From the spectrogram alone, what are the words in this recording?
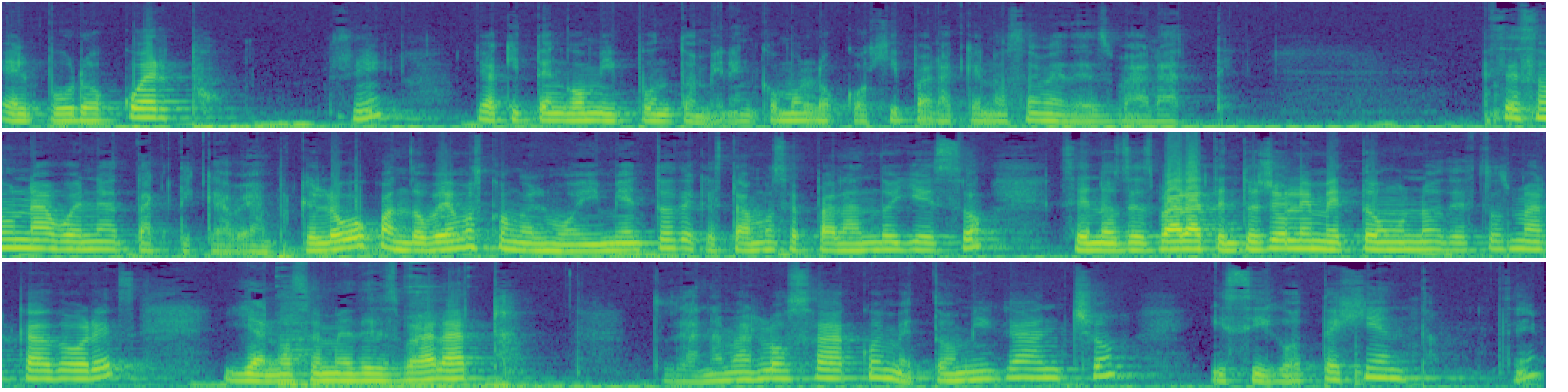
el puro cuerpo, ¿sí? Yo aquí tengo mi punto, miren cómo lo cogí para que no se me desbarate. Esa es una buena táctica, vean, porque luego cuando vemos con el movimiento de que estamos separando y eso, se nos desbarata. Entonces yo le meto uno de estos marcadores y ya no se me desbarata. Entonces ya nada más lo saco y meto mi gancho y sigo tejiendo, ¿sí?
